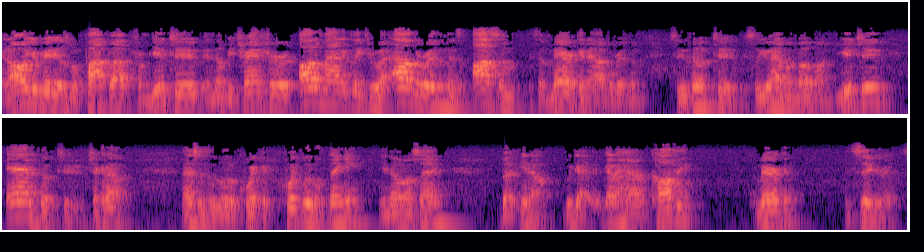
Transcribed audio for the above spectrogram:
and all your videos will pop up from YouTube and they'll be transferred automatically through an algorithm that's awesome. It's an American algorithm to HookTube. So you'll have them both on YouTube and HookTube. Check it out. That's just a little quick, quick little thingy. You know what I'm saying? But you know, we got got to have coffee, American, and cigarettes.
